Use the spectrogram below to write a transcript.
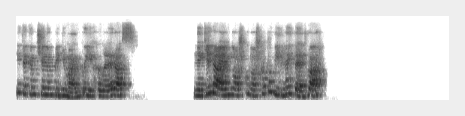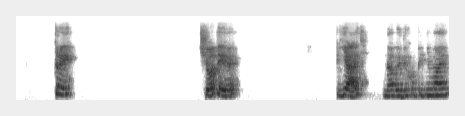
І таким чином піднімаємо. Поїхали. Раз. Не кидаємо ножку, ножка повільно йде. Два. Три. Чотири. П'ять. На видиху піднімаємо.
